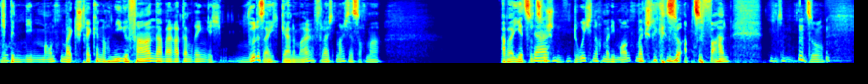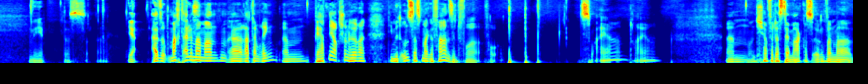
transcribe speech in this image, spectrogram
Ich bin die Mountainbike-Strecke noch nie gefahren da bei Rad am Ring. Ich würde es eigentlich gerne mal. Vielleicht mache ich das auch mal. Aber jetzt so ja. zwischendurch nochmal die Mountainbike-Strecke so abzufahren, so, so nee, das, äh, ja. Also macht alle mal Mountain, äh, Rad am Ring. Ähm, wir hatten ja auch schon Hörer, die mit uns das mal gefahren sind vor, vor zwei Jahren, drei Jahren. Ähm, und ich hoffe, dass der Markus irgendwann mal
